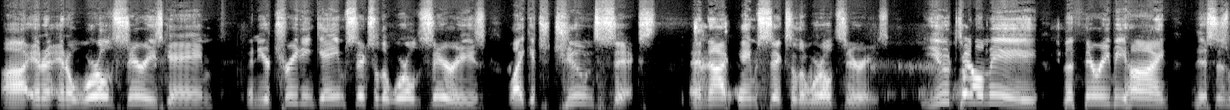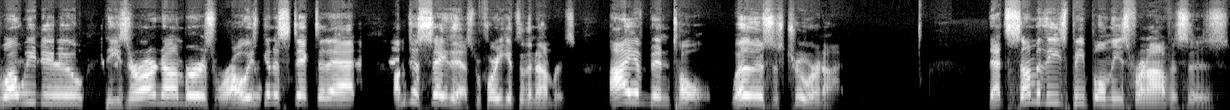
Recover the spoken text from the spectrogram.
uh, in, a, in a World Series game and you're treating game six of the World Series like it's June 6th and not game six of the World Series. You tell me the theory behind this is what we do. These are our numbers. We're always going to stick to that. I'll just say this before you get to the numbers. I have been told, whether this is true or not, that some of these people in these front offices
